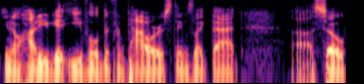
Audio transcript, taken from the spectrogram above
you know, how do you get evil, different powers, things like that. Uh, so,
